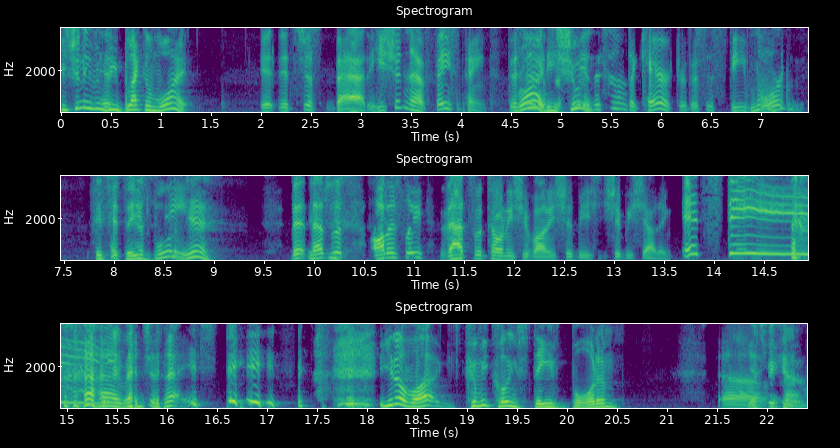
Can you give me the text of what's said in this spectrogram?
He shouldn't even be black and white. it, it's just bad. He shouldn't have face paint. This Right, isn't he the- shouldn't. This isn't the character. This is Steve No. Borden. It's, It's Steve Borden. Steve. Yeah. That, that's what honestly. That's what Tony Schiavone should be should be shouting. It's Steve. Imagine that. It's Steve. you know what? Can we call him Steve Boredom? Oh, Yes, we can.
